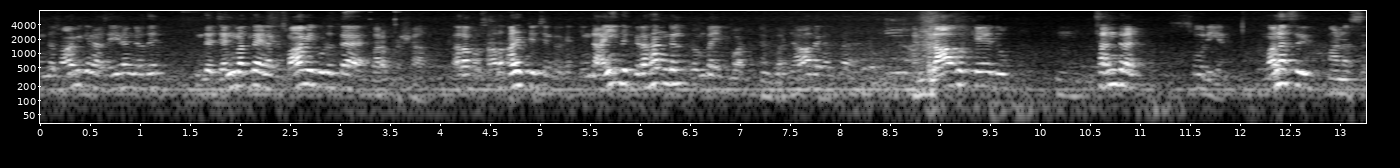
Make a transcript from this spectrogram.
இந்த சுவாமிக்கு நான் செய்யறேங்கிறது இந்த ஜென்மத்துல எனக்கு சுவாமி கொடுத்த வரப்பிரசாத் வரப்பிரசாதம் அனுப்பிச்சு வச்சிருக்கேன். இந்த ஐந்து கிரகங்கள் ரொம்ப இம்பார்ட்டன்ட் ஜாதகத்துல ராகு கேது சந்திரன் சூரியன். மனசு. மனசு.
